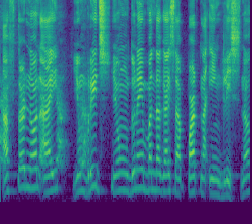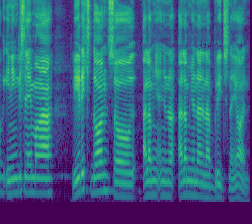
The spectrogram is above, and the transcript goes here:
After nun ay yung bridge, yung doon na yung banda guys sa part na English, no? In English na yung mga lyrics doon. So alam niyo na alam niyo na na bridge na 'yon.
